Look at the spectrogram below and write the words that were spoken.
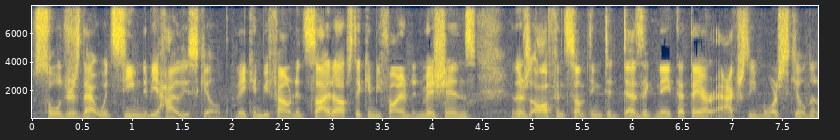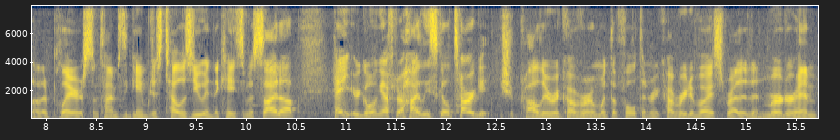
soldiers that would seem to be highly skilled. They can be found in side ops, they can be found in missions, and there's often something to designate that they are actually more skilled than other players. Sometimes the game just tells you, in the case of a side op, hey, you're going after a highly skilled target. You should probably recover him with the Fulton recovery device rather than murder him,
